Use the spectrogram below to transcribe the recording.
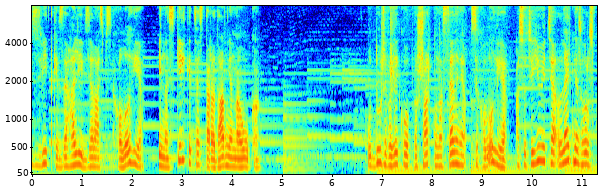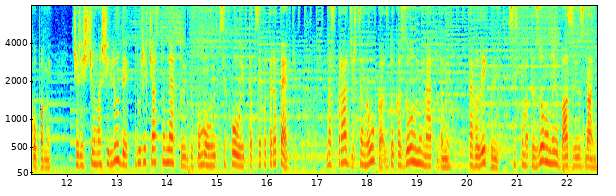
Звідки взагалі взялась психологія і наскільки це стародавня наука? У дуже великого прошарку населення психологія асоціюється ледь не з гороскопами, через що наші люди дуже часто нехтують допомогою психологів та психотерапевтів. Насправді ж це наука з доказовими методами та великою систематизованою базою знань.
